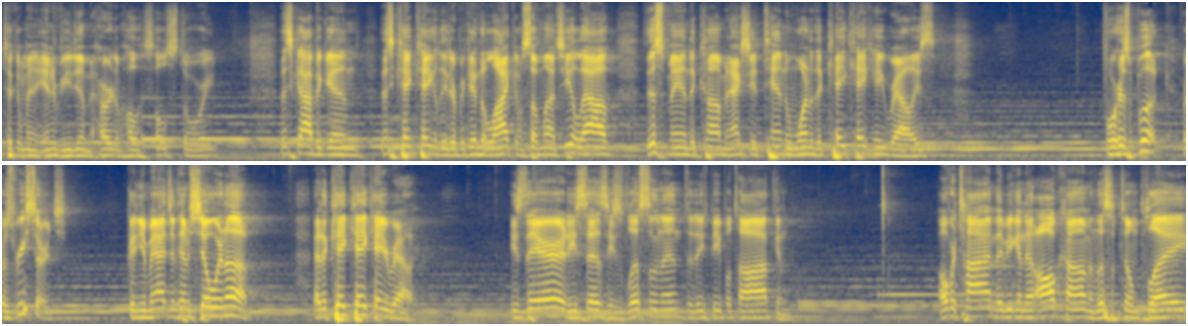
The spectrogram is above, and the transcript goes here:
took him and interviewed him and heard him whole, his whole story. This guy began, this KKK leader began to like him so much, he allowed this man to come and actually attend one of the KKK rallies for his book, for his research. Can you imagine him showing up at a KKK rally? He's there and he says he's listening to these people talk. And over time, they begin to all come and listen to him play.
